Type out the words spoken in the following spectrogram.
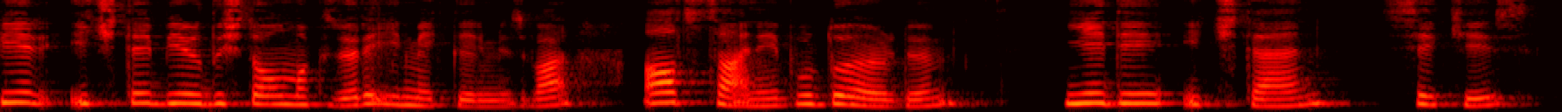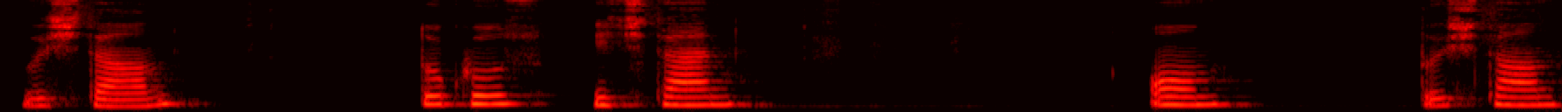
bir içte bir dışta olmak üzere ilmeklerimiz var. 6 taneyi burada ördüm. 7 içten, 8 dıştan, 9 içten, 10 dıştan,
